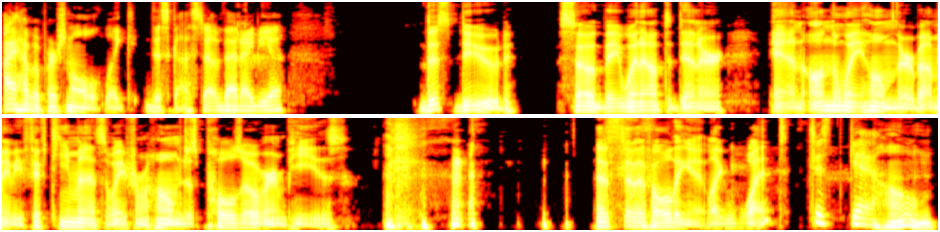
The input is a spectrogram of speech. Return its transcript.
I have a personal like disgust of that idea. This dude, so they went out to dinner, and on the way home, they're about maybe 15 minutes away from home, just pulls over and pees instead of holding it. Like, what? just get home.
